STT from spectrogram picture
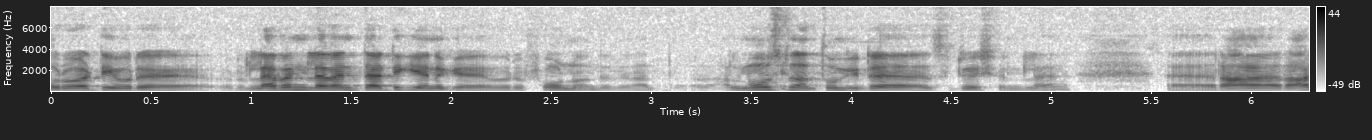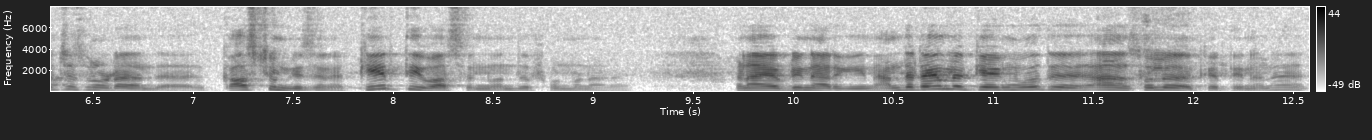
ஒரு வாட்டி ஒரு லெவன் லெவன் தேர்ட்டிக்கு எனக்கு ஒரு ஃபோன் வந்தது. நான் ஆல்மோஸ்ட் நான் தூங்கிட்ட சுச்சுவேஷனில் ரா ராட்சசனோட அந்த காஸ்டியூம் டிசைனர் கீர்த்தி வாசன் வந்து ஃபோன் பண்ணார். நான் எப்படின்னா இருக்கீங்க? அந்த டைமில் கேட்கும்போது ஆ சொல்லு கீர்த்தி நான்.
